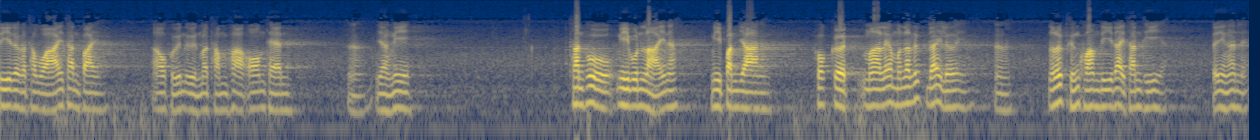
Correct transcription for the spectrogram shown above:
ตีแล้วก็ถวายท่านไป เอาผืนอื่นมาทำผ้าอ้อมแทนอย่างนี้ ท่านผู้มีบุญหลายนะ มีปัญญานะพอเกิดมาแล้วมันระลึกได้เลย ระลึกถึงความดีได้ทันทีเป็นอย่างนั้นแหละ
